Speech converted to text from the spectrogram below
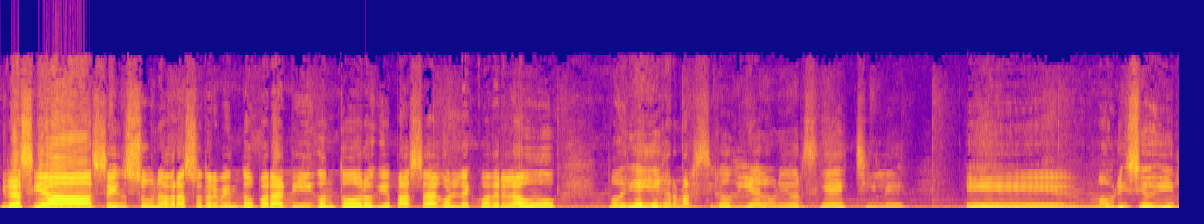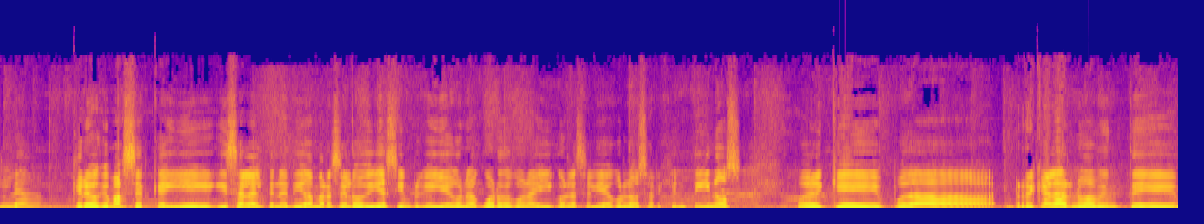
Gracias, Censo. Un abrazo tremendo para ti con todo lo que pasa con la escuadra de la U. ¿Podría llegar Marcelo Díaz a la Universidad de Chile? Eh, Mauricio Dirla, creo que más cerca llegue quizá la alternativa Marcelo Díaz, siempre que llegue un acuerdo con ahí con la salida con los argentinos, poder que pueda recalar nuevamente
